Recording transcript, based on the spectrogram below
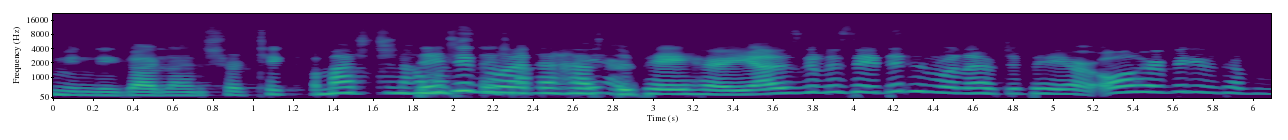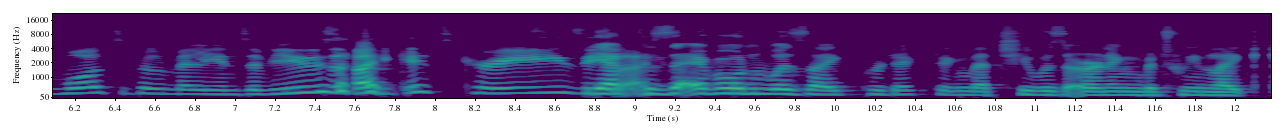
community guidelines sure Take imagine how much They much didn't want to have to pay her. Yeah, I was gonna say they didn't want to have to pay her. All her videos have multiple millions of views. Like it's crazy. Yeah, like. because everyone was like predicting that she was earning between like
